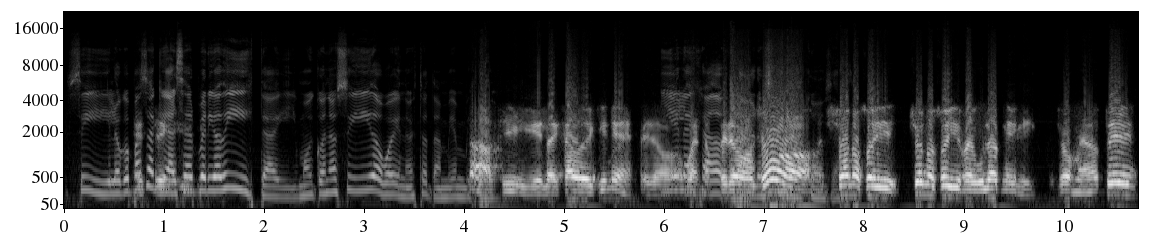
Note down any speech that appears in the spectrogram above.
Sí, lo que pasa es que este, al ser periodista y muy conocido, bueno, esto también. Ah, sí, el ahijado de quién es, pero bueno, pero yo, yo no soy, yo no soy irregular ni Yo me anoté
